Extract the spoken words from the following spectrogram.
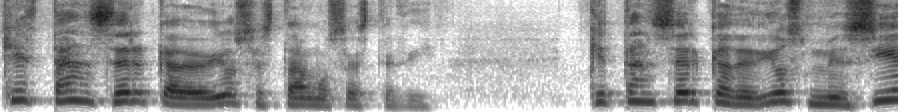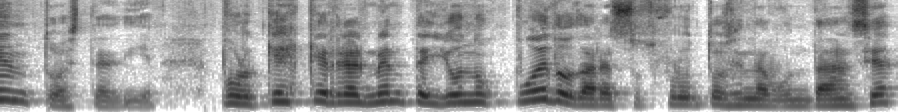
¿Qué tan cerca de Dios estamos este día? ¿Qué tan cerca de Dios me siento este día? Porque es que realmente yo no puedo dar esos frutos en abundancia.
